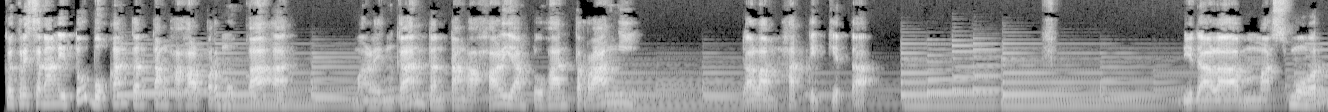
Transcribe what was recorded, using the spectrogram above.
Kekristenan itu bukan tentang hal-hal permukaan, melainkan tentang hal-hal yang Tuhan terangi dalam hati kita. Di dalam Mazmur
